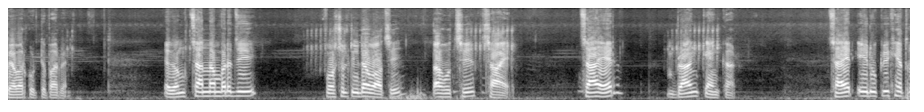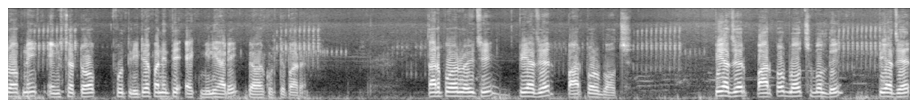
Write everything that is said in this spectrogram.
ব্যবহার করতে পারবেন। এবং চার নম্বরে যে ফসলটি দেওয়া আছে, তা হচ্ছে চায়ের। চায়ের ব্রাং ক্যাঙ্কার চায়ের এই রোগটির ক্ষেত্রে আপনি এমিস্টার টপ প্রতি লিটার পানিতে এক মিলি হারে ব্যবহার করতে পারেন। তারপর রয়েছে পেঁয়াজের পার্পল ব্লচ। পেঁয়াজের পার্পল ব্লচ বলতে পেঁয়াজের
